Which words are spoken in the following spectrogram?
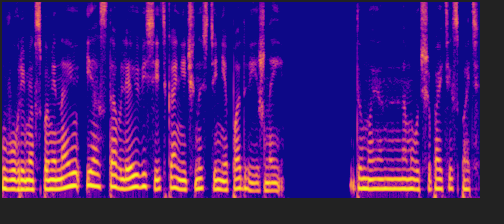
Вовремя вспоминаю и оставляю висеть конечности неподвижной. Думаю, нам лучше пойти спать.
